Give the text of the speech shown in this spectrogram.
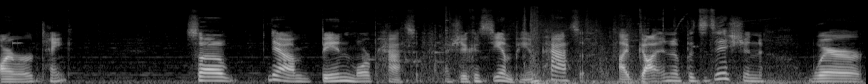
armor tank. So yeah, I'm being more passive. As you can see, I'm being passive. I've gotten a position where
